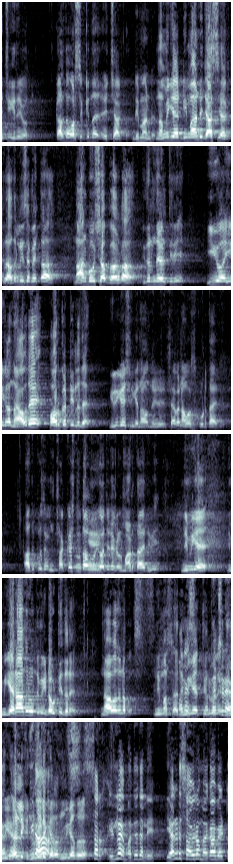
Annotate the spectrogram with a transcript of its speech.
ಹೆಚ್ಚಿಗಿದೆ ಇವತ್ತು. ಕಳೆದ ವರ್ಷಕ್ಕಿಂತ ಹೆಚ್ಚಾಗ್ತದೆ. ಡಿಮಾಂಡ್ ನಮಗೆ ಡಿಮಾಂಡ್ ಜಾಸ್ತಿ ಆಗ್ತದೆ. ಅದರಲ್ಲಿ ಸಮೇತ ನಾನು ಬಹುಶಃ ಬಹಳ ಇದರಿಂದ ಹೇಳ್ತೀನಿ ಈಗ ಈಗ ಯಾವುದೇ ಪವರ್ ಕಟ್ ಇಲ್ಲದೆ ಇರಿಗೇಷನ್ಗೆ ನಾವು ಸೆವೆನ್ ಅವರ್ಸ್ ಕೊಡ್ತಾ ಇದ್ವಿ. ಅದಕ್ಕೂ ಸಹ ಸಾಕಷ್ಟು ನಾವು ಯೋಜನೆಗಳು ಮಾಡ್ತಾ ಇದ್ದೀವಿ ನಿಮಗೆ ನಿಮಗೆ ಏನಾದರೂ ನಿಮಗೆ ಡೌಟ್ ಇದ್ದರೆ ನಾವು ಅದನ್ನು ನಿಮ್ಮ ನಿಮಗೆ ನಿಮಗೆ ಹೇಳಲಿಕ್ಕೆ ನಿಮಗೆ ಅದು ಸರ್ ಇಲ್ಲೇ ಮಧ್ಯದಲ್ಲಿ ಎರಡು ಸಾವಿರ ಮೆಗಾವೇಟ್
